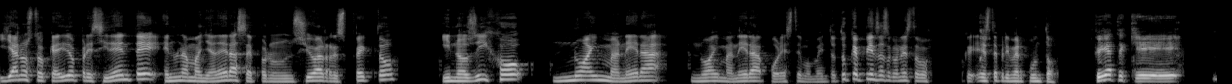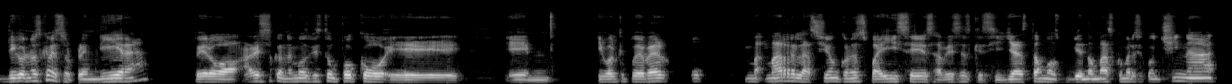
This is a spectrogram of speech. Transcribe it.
y ya nuestro querido presidente en una mañanera se pronunció al respecto y nos dijo, no hay manera, no hay manera por este momento. ¿Tú qué piensas con esto, este primer punto? Fíjate que, digo, no es que me sorprendiera, pero a veces cuando hemos visto un poco, eh, em, igual que puede haber más relación con esos países, a veces que si ya estamos viendo más comercio con China,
